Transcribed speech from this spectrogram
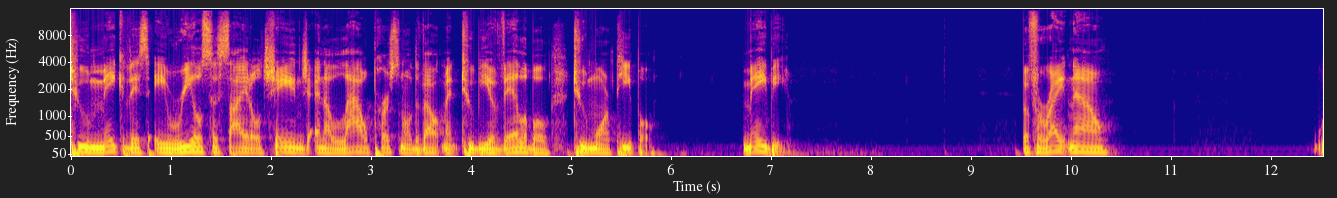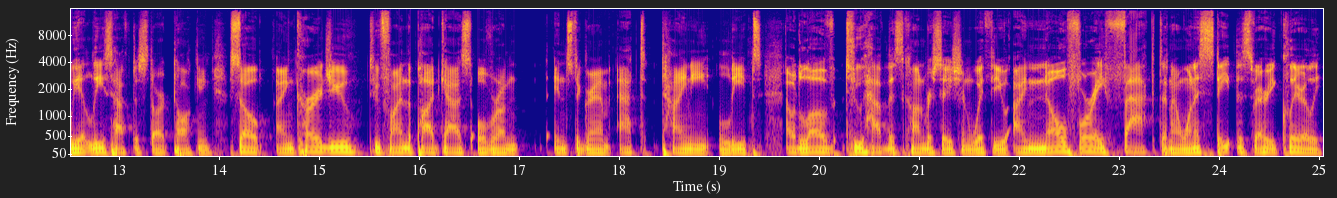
to make this a real societal change and allow personal development to be available to more people. Maybe. But for right now, we at least have to start talking. So I encourage you to find the podcast over on Instagram at Tiny Leaps. I would love to have this conversation with you. I know for a fact, and I want to state this very clearly,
